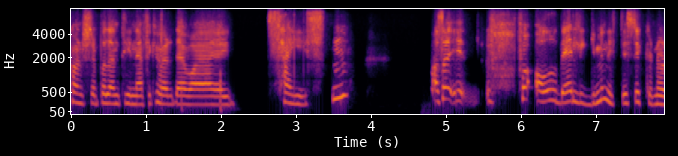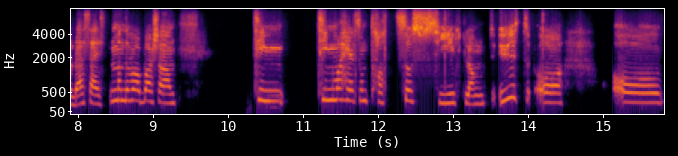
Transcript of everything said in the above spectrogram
Kanskje på den tiden jeg fikk høre det, var jeg 16. Altså, For all det ligger med 90 stykker når du er 16, men det var bare sånn Ting, ting var helt sånn tatt så sykt langt ut, og, og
